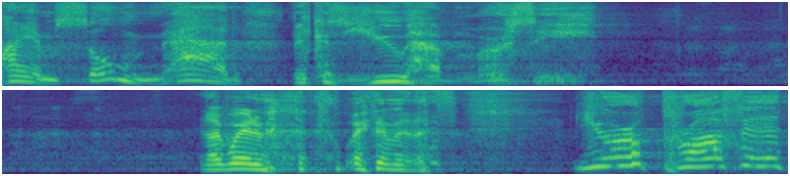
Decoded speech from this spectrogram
I am so mad because you have mercy. You're like, wait a minute, wait a minute. You're a prophet.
